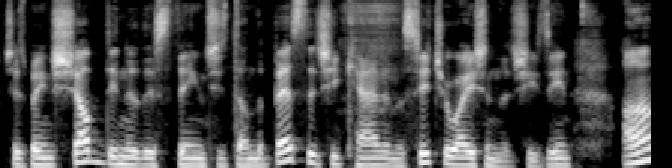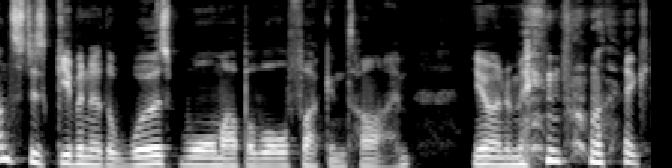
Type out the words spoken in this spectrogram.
She's been shoved into this thing. She's done the best that she can in the situation that she's in. Arn's just given her the worst warm up of all fucking time. You know what I mean? like,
